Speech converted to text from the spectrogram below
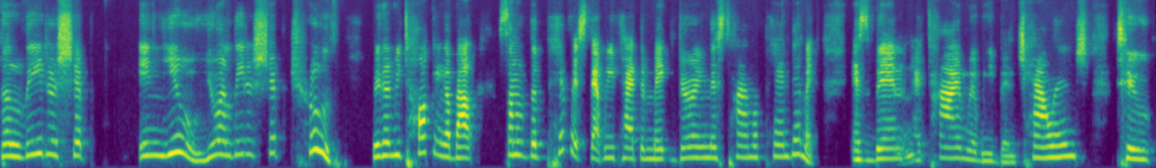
the leadership in you, your leadership truth. We're going to be talking about some of the pivots that we've had to make during this time of pandemic. It's been mm-hmm. a time where we've been challenged to,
